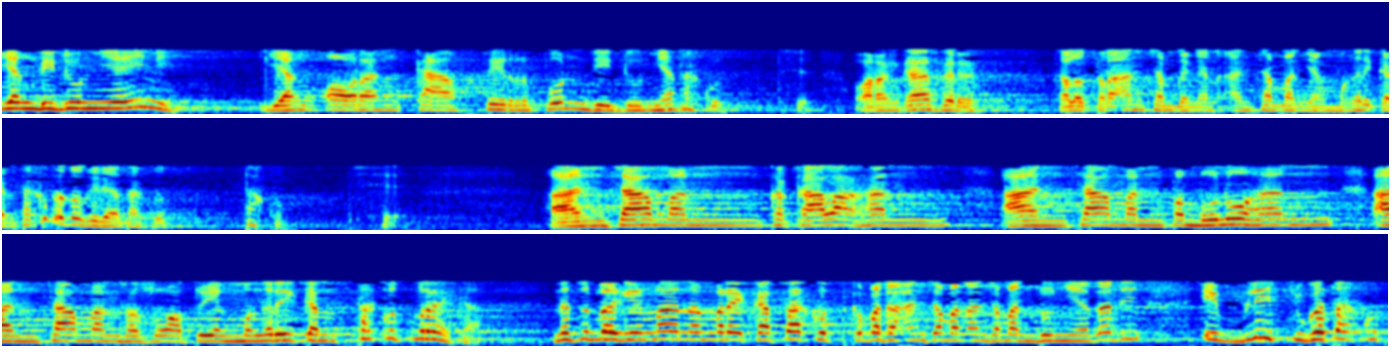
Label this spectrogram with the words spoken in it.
yang di dunia ini. Yang orang kafir pun di dunia takut. Orang kafir kalau terancam dengan ancaman yang mengerikan, takut atau tidak takut? Takut. Ancaman kekalahan, ancaman pembunuhan, ancaman sesuatu yang mengerikan, takut mereka. Dan sebagaimana mereka takut kepada ancaman-ancaman dunia tadi, iblis juga takut.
